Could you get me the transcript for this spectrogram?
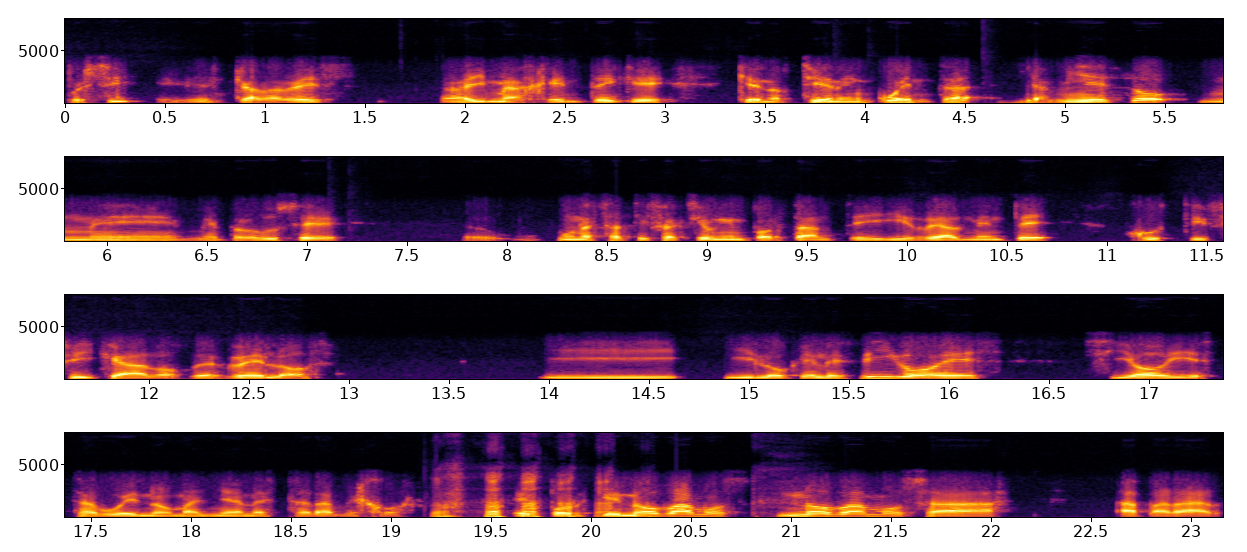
pues sí, eh, cada vez hay más gente que, que nos tiene en cuenta y a mí eso me, me produce una satisfacción importante y realmente justifica los desvelos. Y, y lo que les digo es si hoy está bueno mañana estará mejor. Eh, porque no vamos no vamos a, a parar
